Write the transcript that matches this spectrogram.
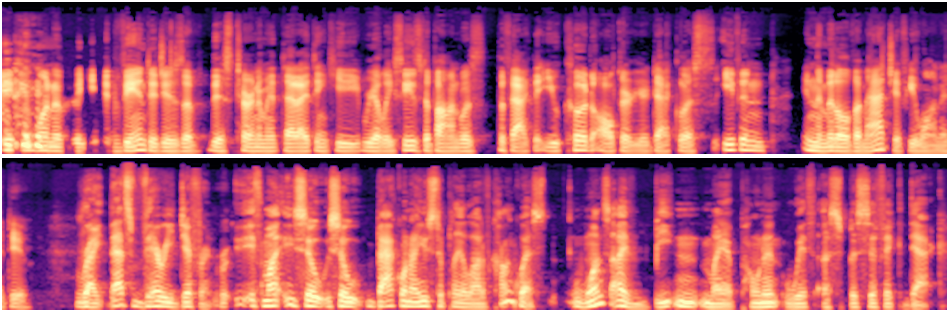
maybe one of the advantages of this tournament that I think he really seized upon was the fact that you could alter your deck lists even in the middle of a match if you wanted to. Right, that's very different. If my so so back when I used to play a lot of conquest, once I've beaten my opponent with a specific deck,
